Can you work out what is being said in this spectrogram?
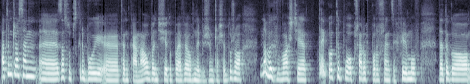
A tymczasem e, zasubskrybuj e, ten kanał, będzie się tu pojawiało w najbliższym czasie dużo nowych właśnie tego typu obszarów poruszających filmów, dlatego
